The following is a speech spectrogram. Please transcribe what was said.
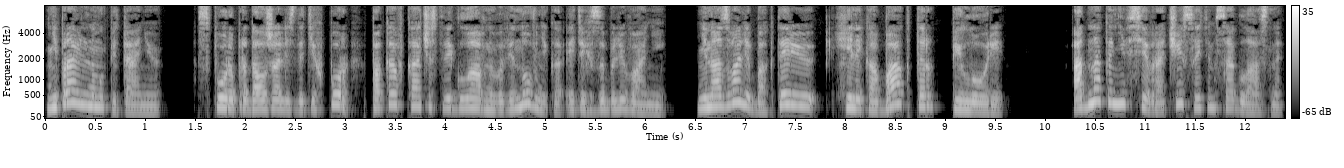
неправильному питанию. Споры продолжались до тех пор, пока в качестве главного виновника этих заболеваний не назвали бактерию Helicobacter pylori. Однако не все врачи с этим согласны.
